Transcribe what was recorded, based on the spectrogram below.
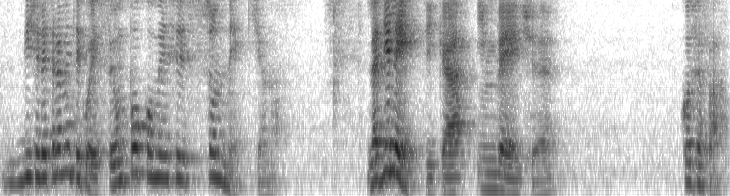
Dice letteralmente questo, è un po' come se sonnecchiano. La dialettica, invece, cosa fa?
